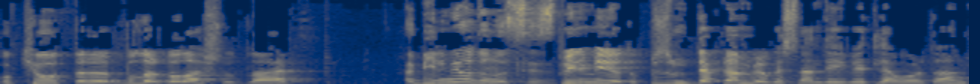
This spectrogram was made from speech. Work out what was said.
O kağıtları bunları dolaştırdılar. Hep Ha, bilmiyordunuz siz de. bilmiyorduk. Bizim deprem bölgesinden deyiverdiler oradan.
